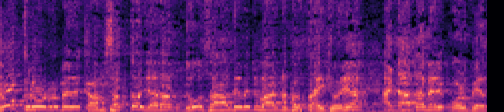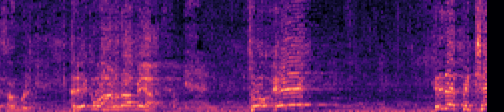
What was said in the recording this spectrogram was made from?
2 ਕਰੋੜ ਰੁਪਏ ਦੇ ਕੰਮ ਸਭ ਤੋਂ ਜ਼ਿਆਦਾ 2 ਸਾਲ ਦੇ ਵਿੱਚ ਵਾਰਡ ਨੰਬਰ 27 'ਚ ਹੋਇਆ, ਆ ਡਾਟਾ ਮੇਰੇ ਕੋਲ ਪਿਆ ਸਾਹਮਣੇ। ਹਰੇਕ ਵਾਰਡ ਦਾ ਪਿਆ। ਸੋ ਇਹ ਇਹਦੇ ਪਿੱਛੇ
